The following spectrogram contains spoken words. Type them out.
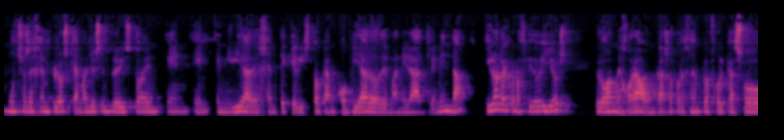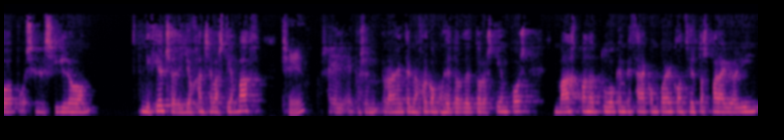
muchos ejemplos que además yo siempre he visto en, en, en, mi vida de gente que he visto que han copiado de manera tremenda y lo han reconocido ellos y luego han mejorado. Un caso, por ejemplo, fue el caso pues, en el siglo XVIII de Johann Sebastian Bach. Sí pues probablemente el mejor compositor de todos los tiempos. Bach cuando tuvo que empezar a componer conciertos para violín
